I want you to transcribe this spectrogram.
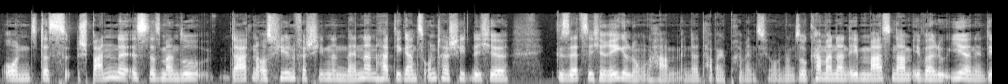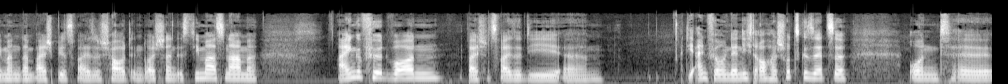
Und das Spannende ist, dass man so Daten aus vielen verschiedenen Ländern hat, die ganz unterschiedliche gesetzliche Regelungen haben in der Tabakprävention. Und so kann man dann eben Maßnahmen evaluieren, indem man dann beispielsweise schaut, in Deutschland ist die Maßnahme eingeführt worden, beispielsweise die, ähm, die Einführung der Nichtraucherschutzgesetze und äh,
